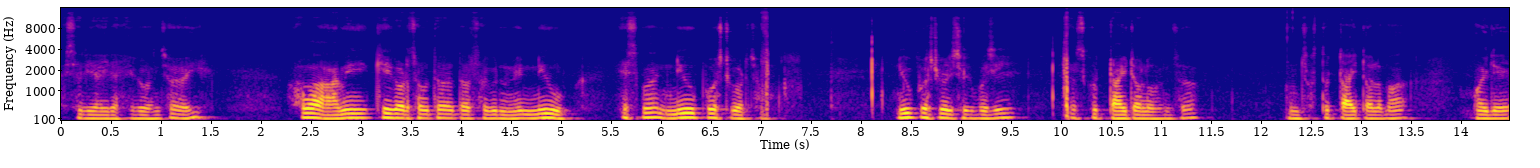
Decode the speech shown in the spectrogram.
यसरी आइरहेको हुन्छ है। अब हामी के गर्छौँ त दर्शकबिन भने न्यु यसमा न्यु पोस्ट गर्छौँ। न्यु पोस्ट गरिसकेपछि यसको टाइटल हुन्छ। जस्तो टाइटलमा मैले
